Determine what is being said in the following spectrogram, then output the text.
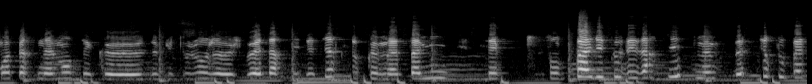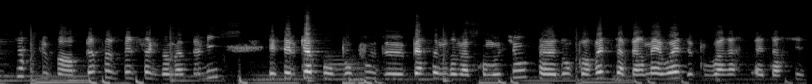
Moi, personnellement, c'est que depuis toujours, je, je veux être artiste de cirque, sauf que ma famille, c'est sont pas du tout des artistes, même bah, surtout pas de cirque. Enfin, personne fait le cirque dans ma famille, et c'est le cas pour beaucoup de personnes dans ma promotion. Euh, donc, en fait, ça permet ouais de pouvoir être artiste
